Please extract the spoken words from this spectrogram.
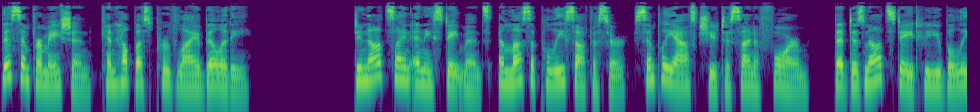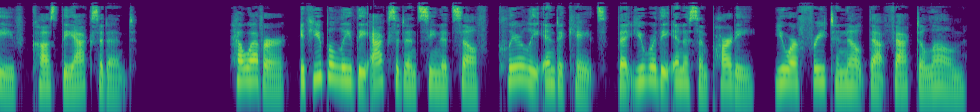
This information can help us prove liability. Do not sign any statements unless a police officer simply asks you to sign a form that does not state who you believe caused the accident. However, if you believe the accident scene itself clearly indicates that you were the innocent party, you are free to note that fact alone.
